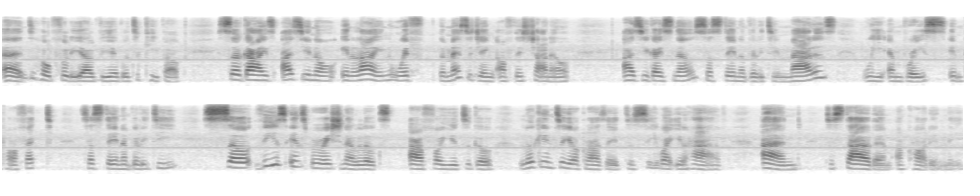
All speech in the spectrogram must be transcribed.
and hopefully I'll be able to keep up. So guys, as you know, in line with the messaging of this channel, as you guys know, sustainability matters. We embrace imperfect sustainability so these inspirational looks are for you to go look into your closet to see what you have and to style them accordingly.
